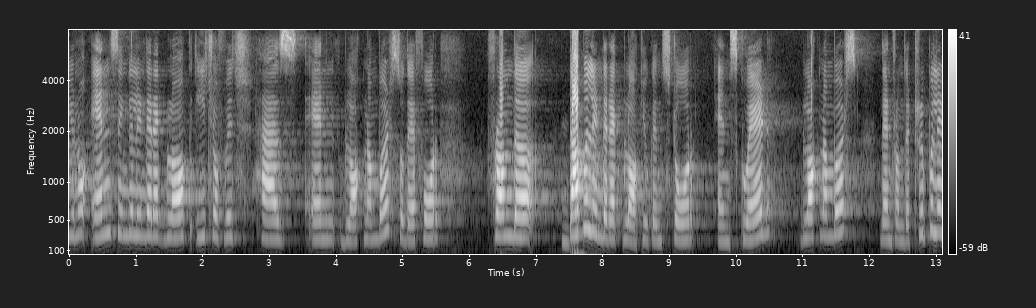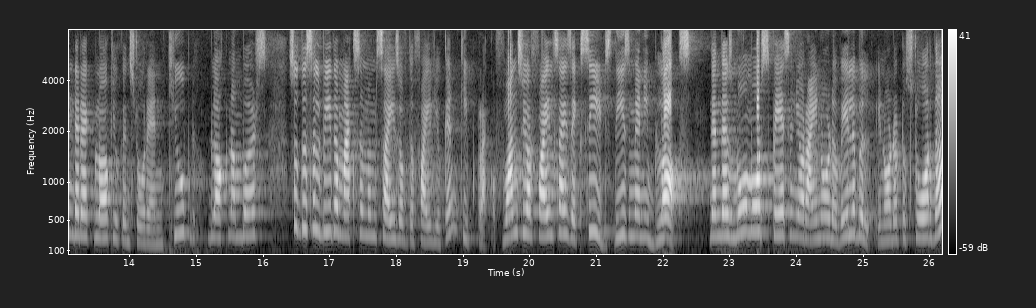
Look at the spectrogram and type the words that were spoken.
you know n single indirect block each of which has n block numbers. So, therefore, from the double indirect block you can store n squared block numbers then from the triple indirect block you can store n cubed block numbers. So, this will be the maximum size of the file you can keep track of. Once your file size exceeds these many blocks then there is no more space in your inode available in order to store the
